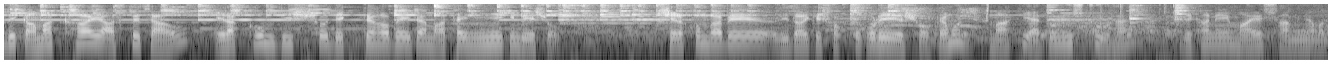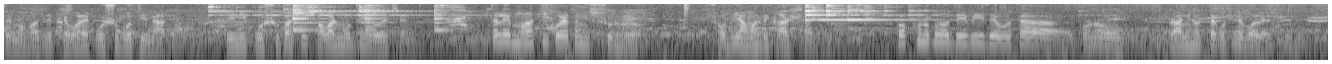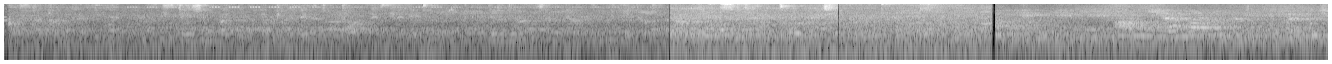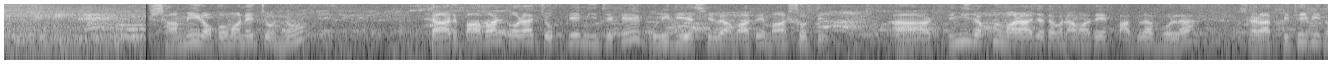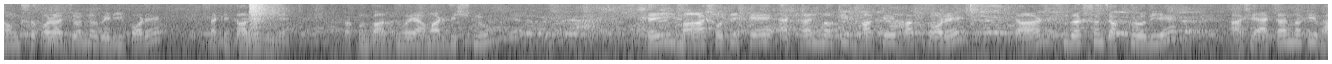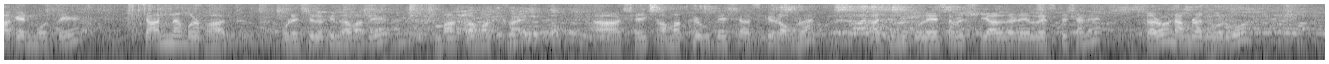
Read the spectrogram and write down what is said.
যদি কামাখ্যায় আসতে চাও, এরকম দৃশ্য দেখতে হবে, এটা মাথায় নিয়ে কিন্তু এসো। সেরকমভাবে হৃদয়কে শক্ত করে এসো। কেমন? মা কি এত নিষ্ঠুর হ্যাঁ? যেখানে মায়ের স্বামী, আমাদের মহাদেবকে বলে পশুপতিনাথ। তিনি পশু পাখি সবার মধ্যে রয়েছেন। তাহলে মা কি করে এত নিষ্ঠুর হলো? সবই আমাদের কার সাজে কখনো কোনো দেবী, দেবতা, কোনো প্রাণী হত্যা করতে বলে? স্বামীর অপমানের জন্য তার বাবার করা যজ্ঞে নিজেকে বলি দিয়েছিল আমাদের মা সতী। আর তিনি যখন মারা যায়, তখন আমাদের পাগলা ভোলা সারা পৃথিবী ধ্বংস করার জন্য বেরিয়ে পড়ে, তাকে কাঁধে নিয়ে। তখন বাধ্য হয়ে আমার বিষ্ণু সেই মা সতীকে একান্নটি ভাগে ভাগ করে তার সুদর্শন চক্র দিয়ে, আর সেই একান্নটি ভাগের মধ্যে চার নম্বর ভাগ পড়েছিল কিন্তু আমাদের মা কামাখ্যায়। আর সেই কামাখ্যার উদ্দেশ্যে আজকে রওনা, তার জন্য চলে এসেছে আমরা শিয়ালদা রেলওয়ে স্টেশনে। কারণ আমরা ধরবো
